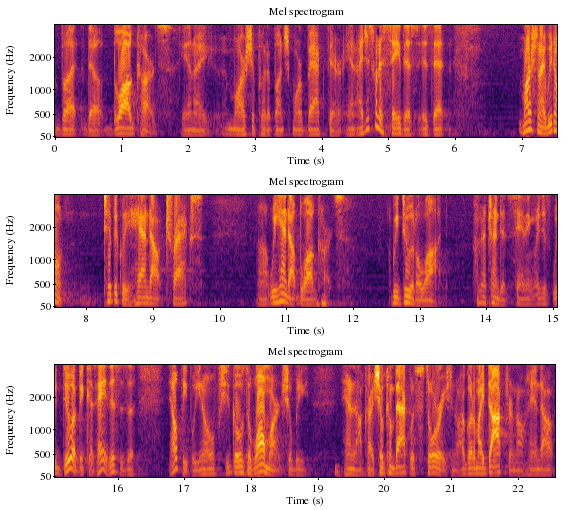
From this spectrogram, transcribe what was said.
but the blog cards, and I Marcia put a bunch more back there. And I just want to say this is that Marcia and I we don't typically hand out tracts. Uh, we hand out blog cards. We do it a lot. I'm not trying to say anything. We just we do it because hey, this is a help people. You know, if she goes to Walmart, she'll be handing out cards. She'll come back with stories. You know, I'll go to my doctor and I'll hand out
